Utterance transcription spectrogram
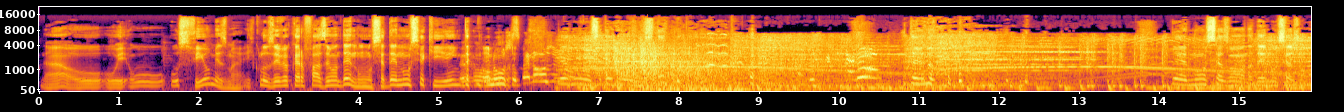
Não, o, o, o, os filmes, mano. Inclusive, eu quero fazer uma denúncia. Denúncia aqui, hein? Denúncia, denúncia, denúncia. Denúncia, denúncia. denúncia. Denúncia zona, denúncia zona.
